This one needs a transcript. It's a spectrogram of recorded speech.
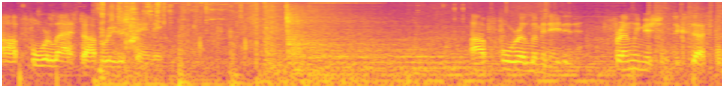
OpFor last operator standing. Op 4 eliminated. Friendly mission successful.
